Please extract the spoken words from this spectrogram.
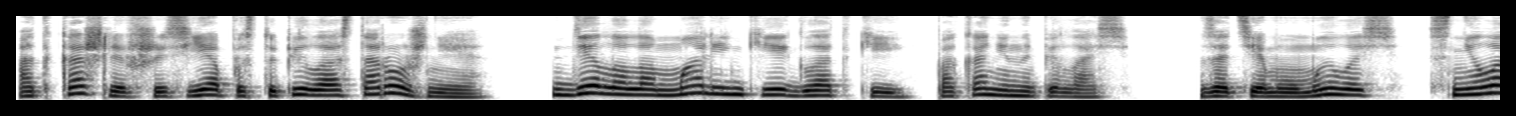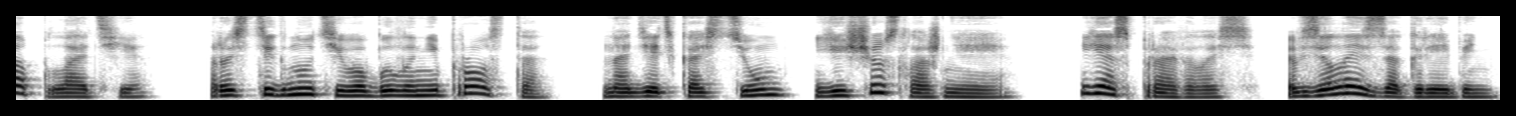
Откашлявшись, я поступила осторожнее, делала маленькие глотки, пока не напилась. Затем умылась, сняла платье. Расстегнуть его было непросто, надеть костюм еще сложнее. Я справилась, взялась за гребень.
